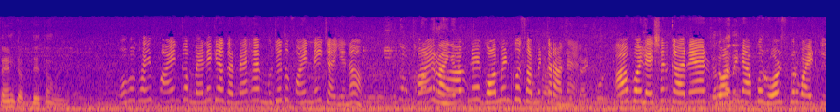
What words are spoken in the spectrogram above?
फ़ैन कर देता हूँ। ओहो भाई फाइन का मैंने क्या करना है? मुझे तो फाइन नहीं चाहिए ना। फाइन करवाएँगे ना। गवर्नमेंट को सबमिट कराना है। आप वायलेशन कर रहे हैं गवर्नमेंट ने आपको रोड्स प्रोवाइड की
